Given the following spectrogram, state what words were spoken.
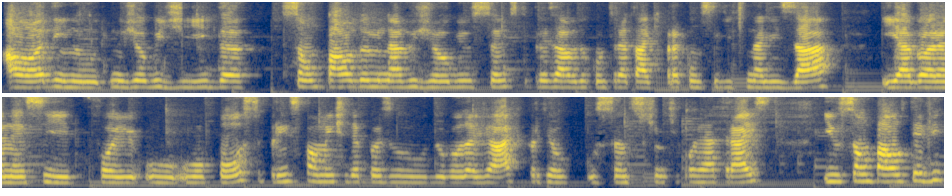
a ordem no, no jogo de ida são Paulo dominava o jogo e o Santos que precisava do contra-ataque para conseguir finalizar. E agora nesse foi o, o oposto, principalmente depois do, do, gol da Jaque, porque o, o Santos tinha que correr atrás. E o São Paulo teve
